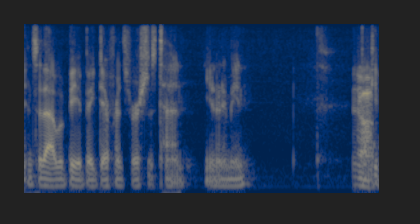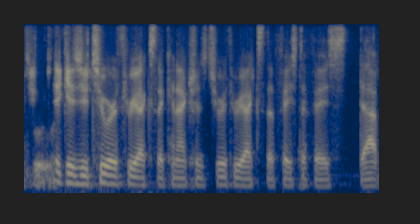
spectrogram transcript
and so that would be a big difference versus 10. You know what I mean? yeah, gives you, it gives you two or three x the connections, two or three x the face to face, that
